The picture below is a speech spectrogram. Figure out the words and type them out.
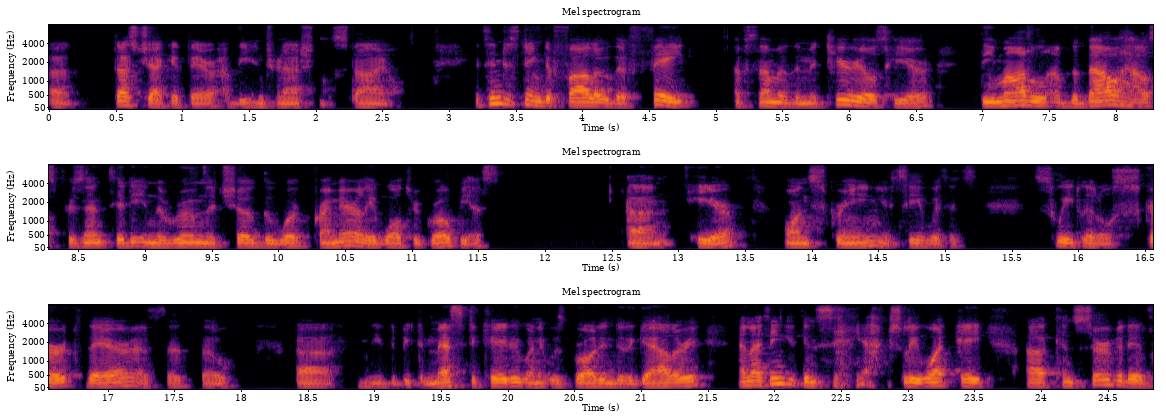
uh, dust jacket there of the international style. It's interesting to follow the fate of some of the materials here. The model of the Bauhaus presented in the room that showed the work primarily of Walter Gropius um, here on screen. You see it with its sweet little skirt there as, as though uh, needed to be domesticated when it was brought into the gallery. And I think you can see actually what a uh, conservative,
